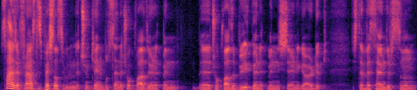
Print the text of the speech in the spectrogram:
Sadece French Dispatch nasıl bir filmdi? Çünkü hani bu sene çok fazla yönetmenin, e, çok fazla büyük yönetmenin işlerini gördük. İşte Wes Anderson'ın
